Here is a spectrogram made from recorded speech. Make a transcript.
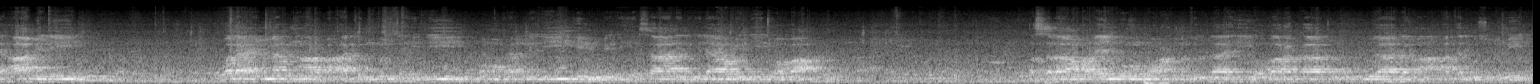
العاملين والأئمة أربعة المجتهدين ومقلديهم بإحسان إلى يوم الدين وبعد assalamu alaikum wa rahmatullahi wa barakatuhu ya ma'atar musulmi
